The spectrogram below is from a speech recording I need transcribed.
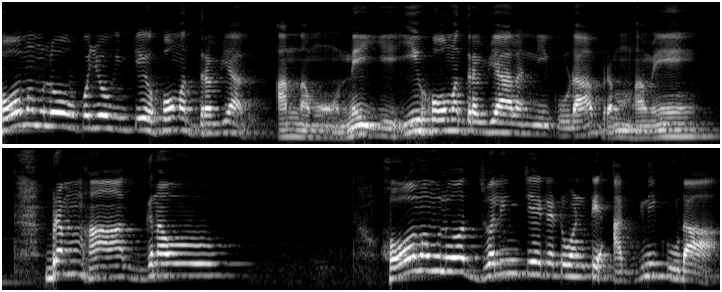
హోమములో ఉపయోగించే హోమ ద్రవ్యాలు అన్నము నెయ్యి ఈ హోమ ద్రవ్యాలన్నీ కూడా బ్రహ్మమే. బ్రహ్మాగ్నౌ. హోమములో జ్వలించేటటువంటి అగ్ని కూడా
